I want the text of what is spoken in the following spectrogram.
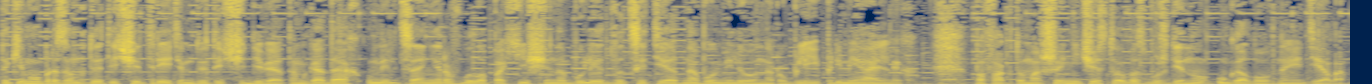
Таким образом, в 2003-2009 годах у милиционеров было похищено более 21 миллиона рублей премиальных. По факту мошенничества возбуждено уголовное дело.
